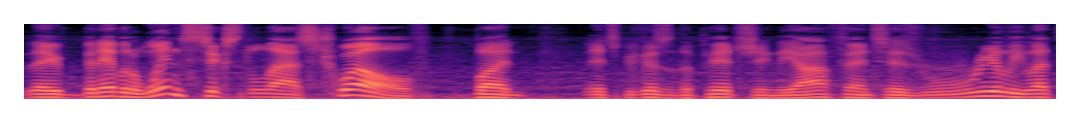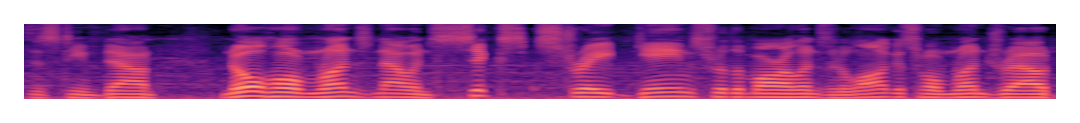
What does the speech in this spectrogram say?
they've been able to win six of the last 12, but it's because of the pitching. The offense has really let this team down. No home runs now in six straight games for the Marlins, their longest home run drought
